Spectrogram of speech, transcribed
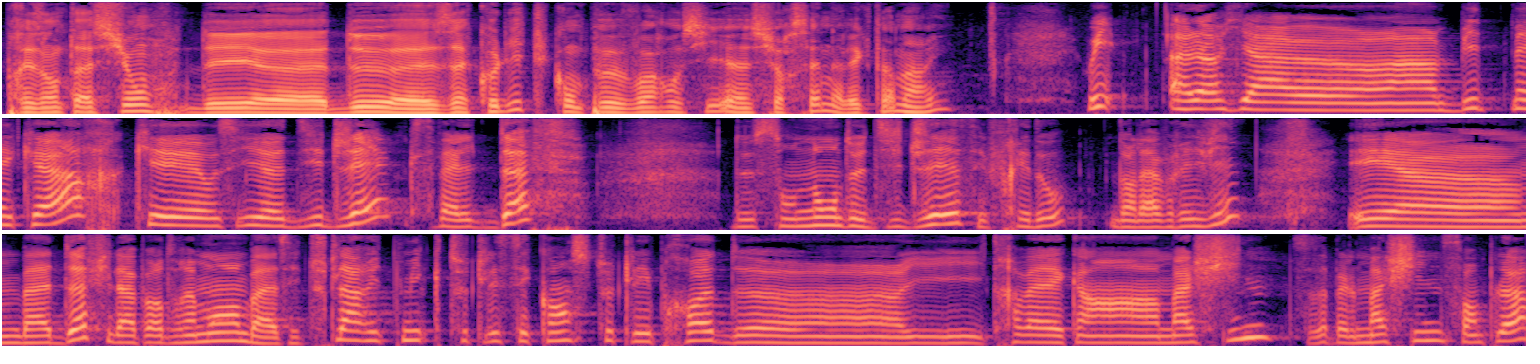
Présentation des euh, deux acolytes qu'on peut voir aussi sur scène avec toi, Marie Oui, alors, il y a un beatmaker qui est aussi DJ, qui s'appelle Duff. De son nom de DJ, c'est Fredo, dans la vraie vie. Et euh, bah, Duff, il apporte vraiment, bah, c'est toute la rythmique, toutes les séquences, toutes les prods. il travaille avec un machine, ça s'appelle Machine Sampler,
